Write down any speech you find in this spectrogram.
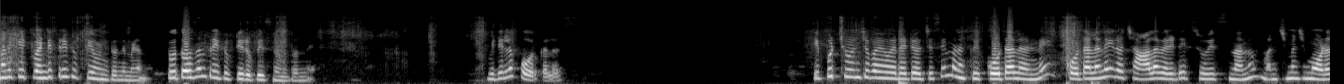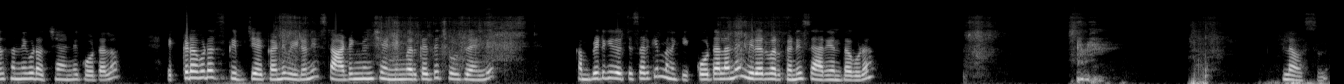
మనకి ట్వంటీ త్రీ ఫిఫ్టీ ఉంటుంది madam. Two thousand three fifty rupees ఉంటుంది. వీటిలో ఫోర్ కలర్స్. ఇప్పుడు చూపించబోయే వెరైటీ వచ్చేసి మనకి కోటాలు అండి ఈరోజు చాలా వెరైటీస్ చూపిస్తున్నాను. మంచి మంచి మోడల్స్ అన్ని కూడా వచ్చాయండి కోటాలో. ఎక్కడ కూడా స్కిప్ చేయకండి వీడియోని. స్టార్టింగ్ నుంచి ఎండింగ్ వరకు అయితే చూసేయండి. కంప్లీట్గా ఇది వచ్చేసరికి మనకి కోటాలనే మిర్రర్ వర్క్ అండి శారీ అంతా కూడా. ఇలా వస్తుంది.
